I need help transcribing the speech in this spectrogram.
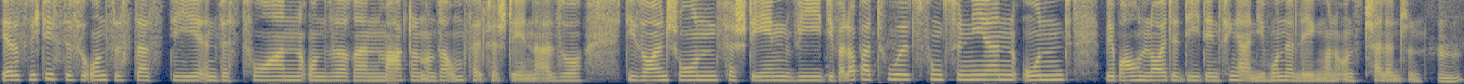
ja, das Wichtigste für uns ist, dass die Investoren unseren Markt und unser Umfeld verstehen. Also die sollen schon verstehen, wie Developer-Tools funktionieren und wir brauchen Leute, die den Finger in die Wunde legen und uns challengen. Mhm.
